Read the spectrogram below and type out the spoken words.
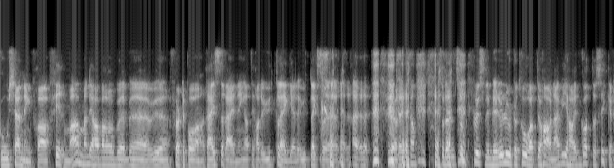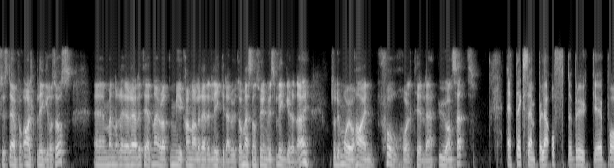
godkjenning fra firmaet, men de har bare ført det på reiseregning, at de hadde utlegg eller utleggsføring. Så, så plutselig blir det lurt å tro at du har nei, vi har et godt og sikkert system for alt ligger hos oss. Men realiteten er jo at mye kan allerede ligge der ute, og mest sannsynligvis ligger det der. Så du må jo ha en forhold til det uansett. Et eksempel jeg ofte bruker på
